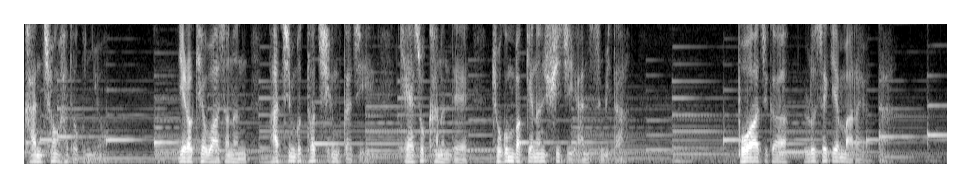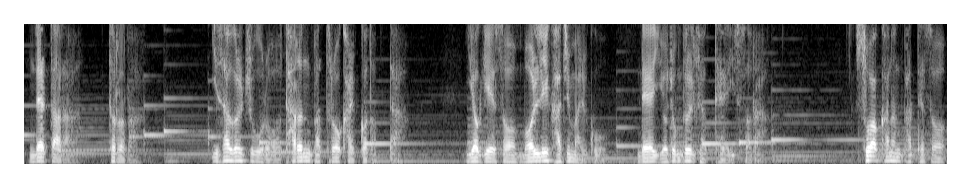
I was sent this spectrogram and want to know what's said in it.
간청하더군요. 이렇게 와서는 아침부터 지금까지 계속 하는데 조금밖에는 쉬지 않습니다. 보아즈가 룻에게 말하였다. 내 딸아, 들어라. 이삭을 죽으러 다른 밭으로 갈 것 없다. 여기에서 멀리 가지 말고 내 요종들 곁에 있어라. 수확하는 밭에서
